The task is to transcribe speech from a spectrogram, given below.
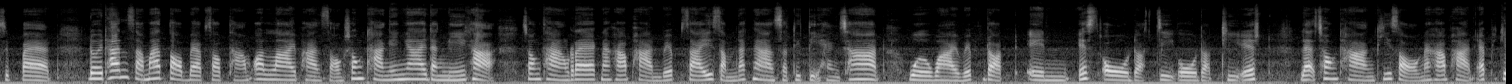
2568 โดยท่านสามารถตอบแบบสอบถามออนไลน์ผ่าน 2 ช่องทางง่าย ๆ ดังนี้ค่ะ ช่องทางแรกนะคะ ผ่านเว็บไซต์สำนักงานสถิติแห่งชาติ www.nso.go.th และช่องทางที่ 2 นะคะ ผ่านแอปพลิเค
